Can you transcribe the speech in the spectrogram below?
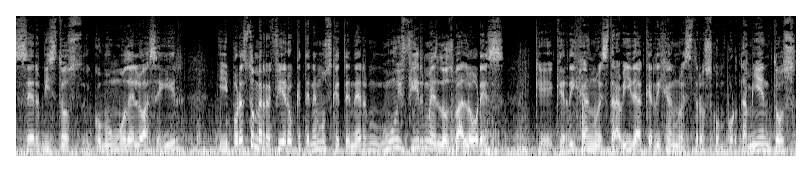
ser vistos como un modelo a seguir. Y por esto me refiero que tenemos que tener muy firmes los valores que, rijan nuestra vida, que rijan nuestros comportamientos,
